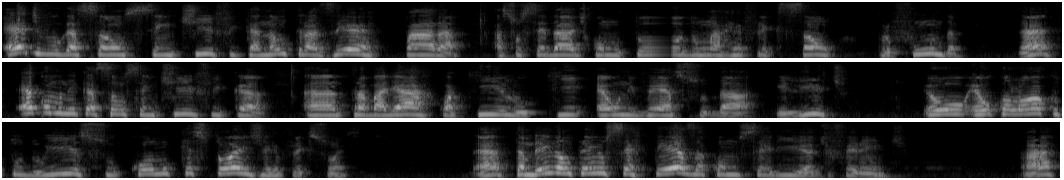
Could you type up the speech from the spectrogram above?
É divulgação científica não trazer para a sociedade como um todo uma reflexão profunda? Né? É comunicação científica uh, trabalhar com aquilo que é o universo da elite? Eu, eu coloco tudo isso como questões de reflexões. Né? Também não tenho certeza como seria diferente. Tá?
